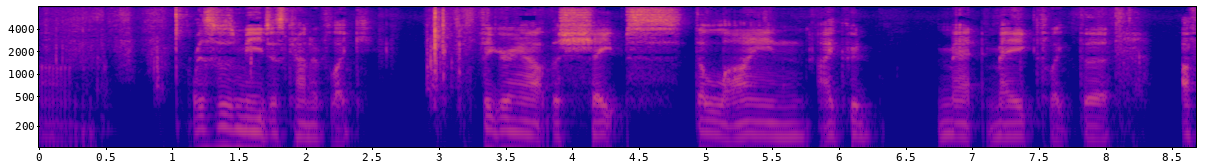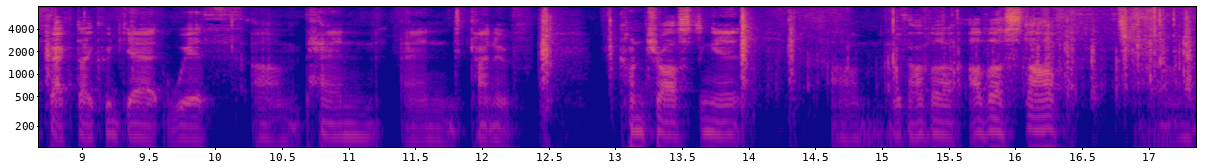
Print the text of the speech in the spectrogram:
um, this was me just kind of like figuring out the shapes, the line I could ma- make, like the effect I could get with um, pen and kind of contrasting it um, with other other stuff. Um,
